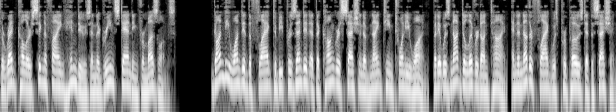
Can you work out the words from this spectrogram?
the red colour signifying Hindus and the green standing for Muslims. Gandhi wanted the flag to be presented at the Congress session of 1921, but it was not delivered on time, and another flag was proposed at the session.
